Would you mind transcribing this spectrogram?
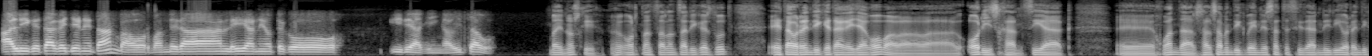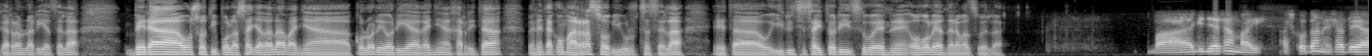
alik eta gehienetan, ba, hor, banderan lehian eoteko ideakin gabiltzago. Bai, noski, hortan zalantzarik ez dut, eta oraindik eta gehiago, ba, ba, ba, horiz jantziak, eh, Juan da, salsamendik behin esate zidan niri oraindik arraunlaria zela, bera oso tipo lasaia dala, baina kolore horia gainean jarrita, benetako marrazo bihurtze zela, eta irutze zait hori zuen eh, odolean dara zuela. Ba, egia esan bai, askotan esatea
